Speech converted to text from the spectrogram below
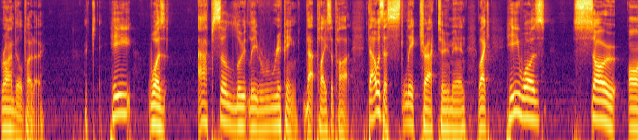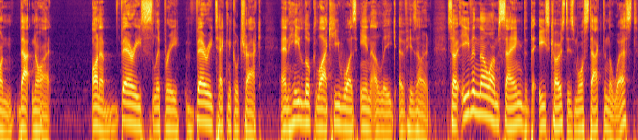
Ryan Villopoto. He was absolutely ripping that place apart. That was a slick track too, man. Like he was so on that night on a very slippery, very technical track and he looked like he was in a league of his own. So even though I'm saying that the East Coast is more stacked than the West,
